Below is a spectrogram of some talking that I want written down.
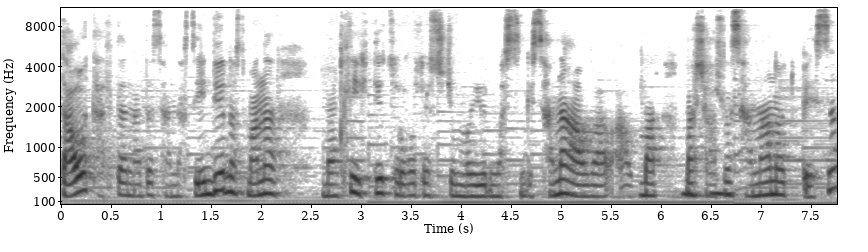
давуу талтай надад санагцсан. Энэ дээр бас манай Монголын ихтэй сургуулиас ч юм уу ер нь бас ингэ санаа авмаар маш олон санаанууд байсан.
